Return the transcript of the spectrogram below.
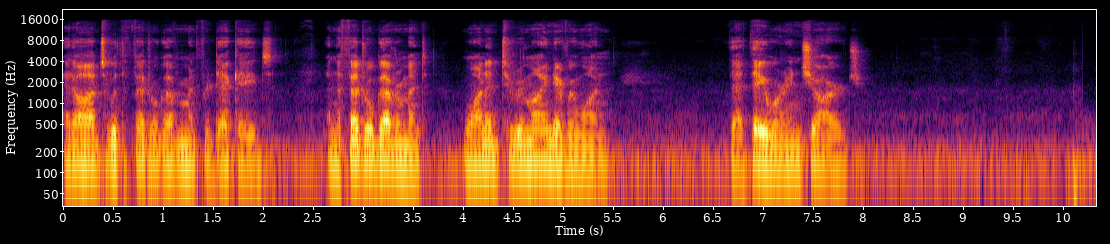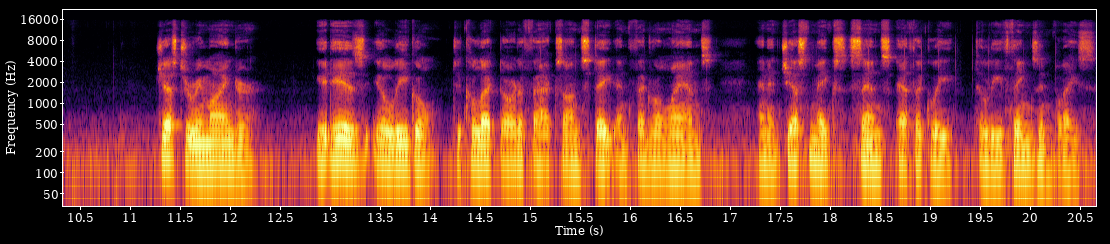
at odds with the federal government for decades, and the federal government wanted to remind everyone that they were in charge. Just a reminder it is illegal to collect artifacts on state and federal lands, and it just makes sense ethically to leave things in place.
